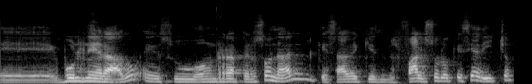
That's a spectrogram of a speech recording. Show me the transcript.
eh, vulnerado en su honra personal, que sabe que es falso lo que se ha dicho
